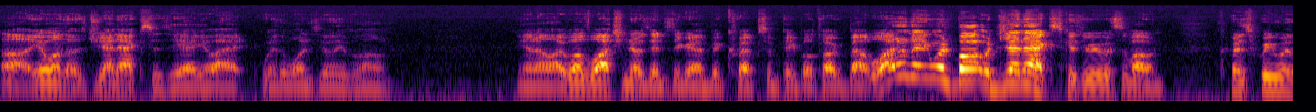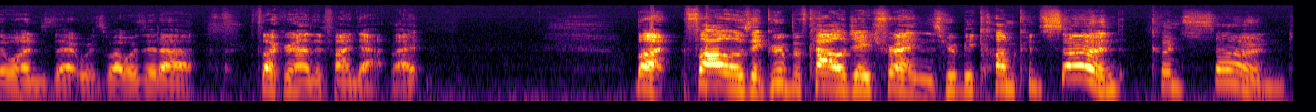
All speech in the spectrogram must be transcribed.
Oh, you're one of those Gen X's. Yeah, you're right. We're the ones you leave alone. You know, I love watching those Instagram big clips and people talk about why don't anyone bought with Gen X? Because we were Simone. Because we were the ones that was what was it? Uh, fuck around and find out, right? But follows a group of college age friends who become concerned, concerned,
